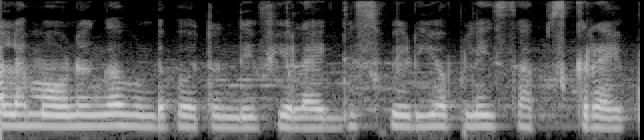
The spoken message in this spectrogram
అలా మౌనంగా ఉండిపోతుంది. If you like this video please subscribe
